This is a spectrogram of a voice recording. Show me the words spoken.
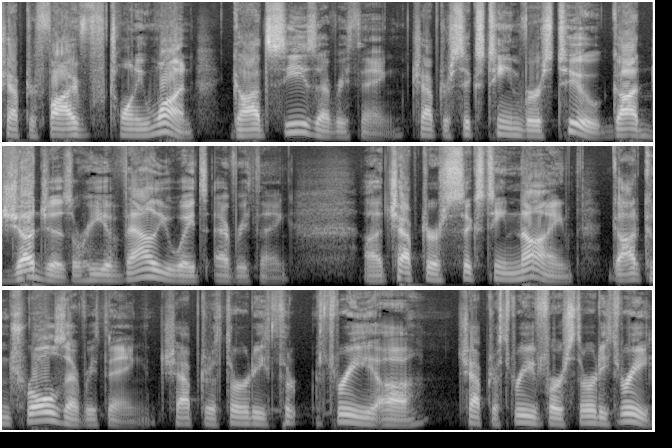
Chapter 5, 21, God sees everything. Chapter 16, verse 2, God judges or he evaluates everything. Uh, chapter 16, 9, God controls everything. Chapter 33, uh, chapter 3 verse 33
